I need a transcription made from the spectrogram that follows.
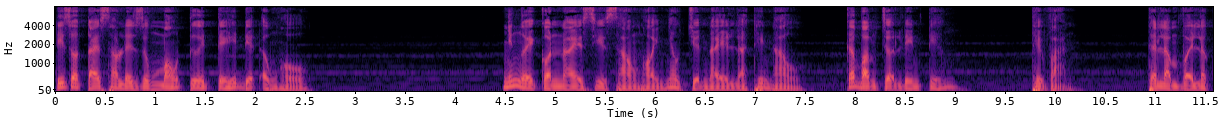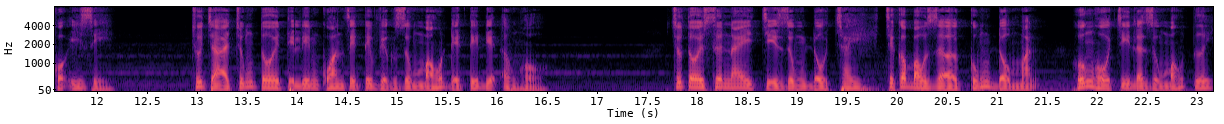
Lý do tại sao lại dùng máu tươi tế điện ông Hồ Những người còn lại xì xào hỏi nhau chuyện này là thế nào Các bàm trợ lên tiếng Thầy Vạn Thầy làm vậy là có ý gì? Chú trả chúng tôi thì liên quan gì tới việc dùng máu để tế điện ông Hồ Chúng tôi xưa nay chỉ dùng đồ chay Chứ có bao giờ cúng đồ mặn Huống hồ chi là dùng máu tươi.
